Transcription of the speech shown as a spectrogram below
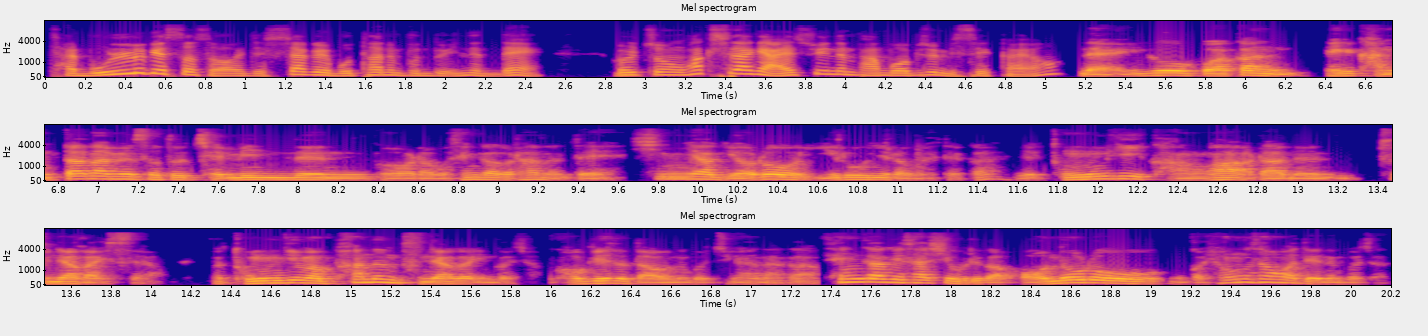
잘 모르겠어서 이제 시작을 못하는 분도 있는데 그걸 좀 확실하게 알 수 있는 방법이 좀 있을까요? 네, 이거 뭐 약간 되게 간단하면서도 재밌는 거라고 생각을 하는데 심리학 여러 이론이라고 해야 될까? 동기 강화라는 분야가 있어요. 동기만 파는 분야가인 거죠. 거기에서 나오는 것 중에 하나가 생각이 사실 우리가 언어로 뭔가 형상화되는 거잖아요.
